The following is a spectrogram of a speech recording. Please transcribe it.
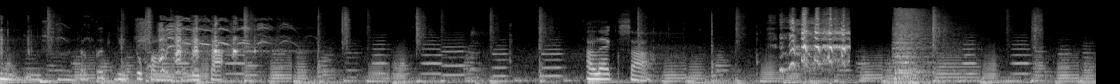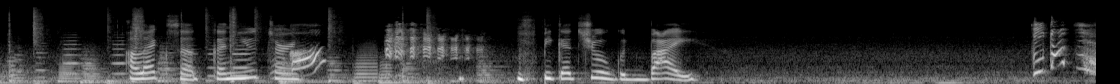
hindi siya? Dapat dito ka magsalita. Alexa. Alexa, can you turn Pikachu goodbye? Pikachu.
